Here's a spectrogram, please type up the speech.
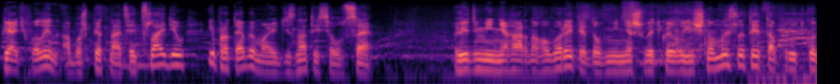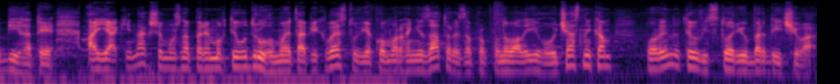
5 хвилин або ж 15 слайдів, і про тебе мають дізнатися усе. Від вміння гарно говорити до вміння швидко і логічно мислити та прудко бігати. А як інакше можна перемогти у другому етапі квесту, в якому організатори запропонували його учасникам поринути в історію Бердичева.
